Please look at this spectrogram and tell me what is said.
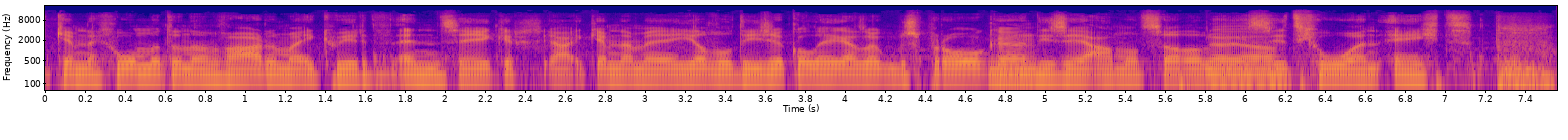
Ik heb dat gewoon moeten aanvaarden. Maar ik weet... En zeker... Ja, ik heb dat met heel veel DJ-collega's ook besproken. Mhm. Die zeiden allemaal hetzelfde. Ja, ja. Je zit gewoon echt... pff,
